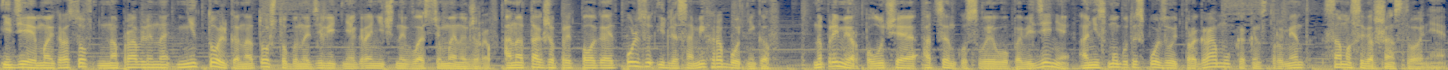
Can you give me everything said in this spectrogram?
Идея Microsoft направлена не только на то, чтобы наделить неограниченной властью менеджеров, она также предполагает пользу и для самих работников. Например, получая оценку своего поведения, они смогут использовать программу как инструмент самосовершенствования.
